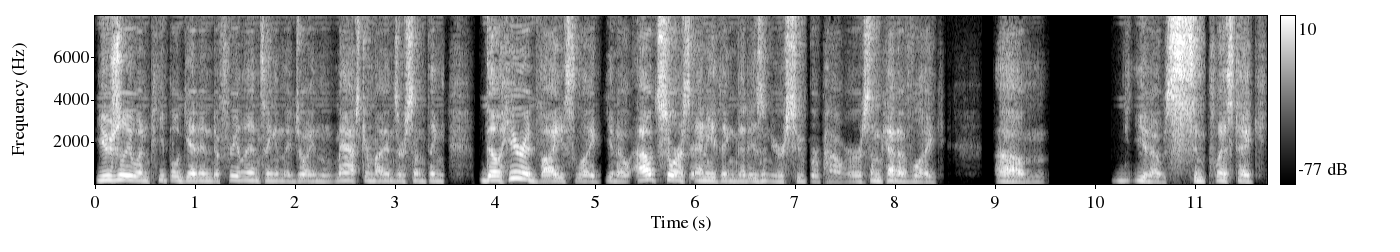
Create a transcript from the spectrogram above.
Usually when people get into freelancing and they join masterminds or something, they'll hear advice like, you know, outsource anything that isn't your superpower or some kind of like, um, you know, simplistic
